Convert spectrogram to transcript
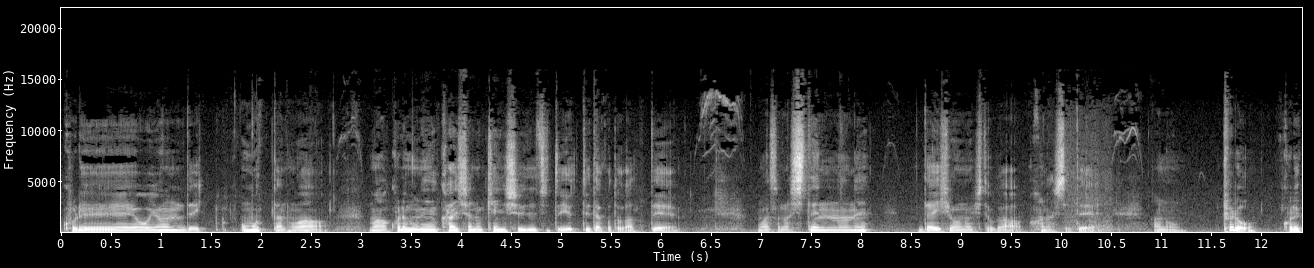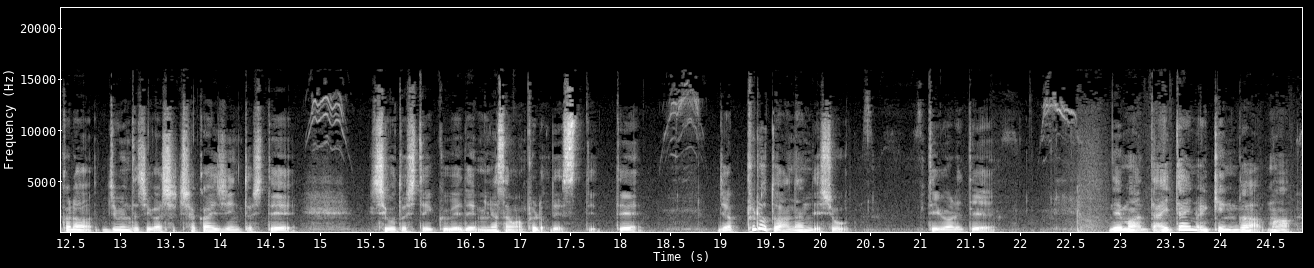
これを読んで思ったのはまあこれもね会社の研修でちょっと言ってたことがあってまあその支店のね代表の人が話しててあのプロこれから自分たちが社会人として仕事していく上で皆さんはプロですって言ってじゃあプロとは何でしょうって言われてでまあ大体の意見がまあ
